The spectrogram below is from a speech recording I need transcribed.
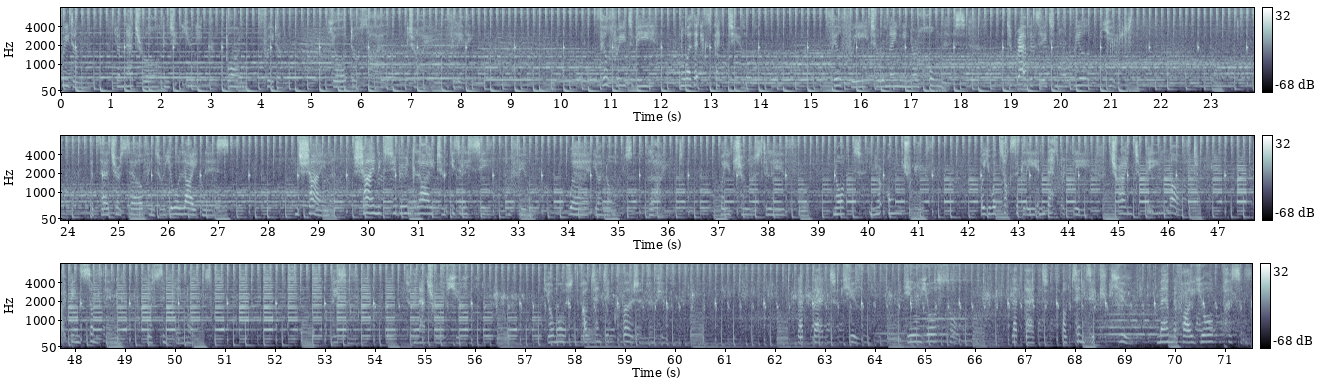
freedom, your natural and unique born freedom, your docile joy of living. Feel free to be no other expect you. Feel free to remain in your wholeness, to gravitate in your real you. Attach yourself into your lightness and shine shine exuberant light to easily see and feel where you're not light, where you chose to live, not in your own truth, where you were toxically and desperately trying to be loved by being something you're simply. that you heal your soul. Let that authentic you magnify your person.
